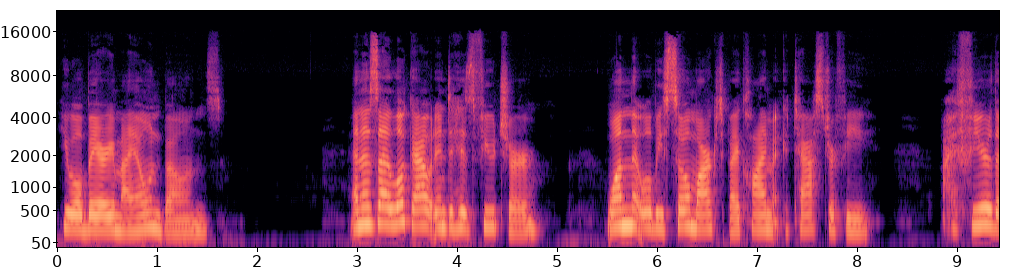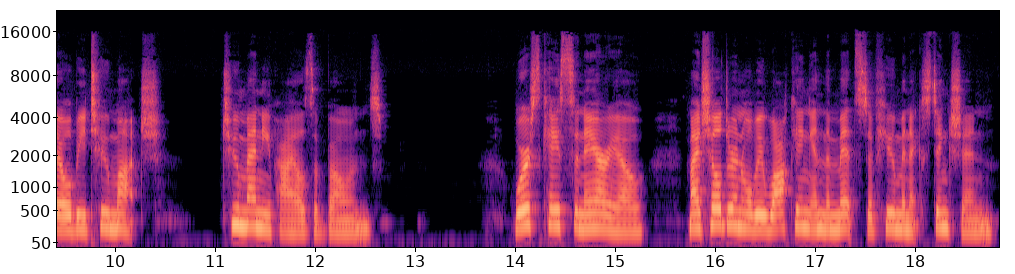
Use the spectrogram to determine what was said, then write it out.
he will bury my own bones. And as I look out into his future, one that will be so marked by climate catastrophe I fear there will be too much, too many piles of bones. Worst case scenario, my children will be walking in the midst of human extinction.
